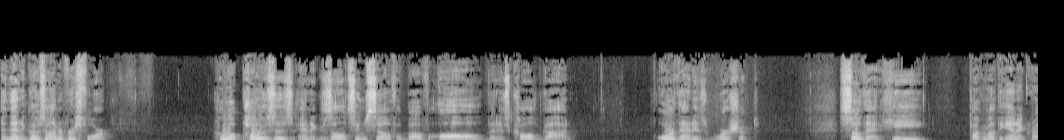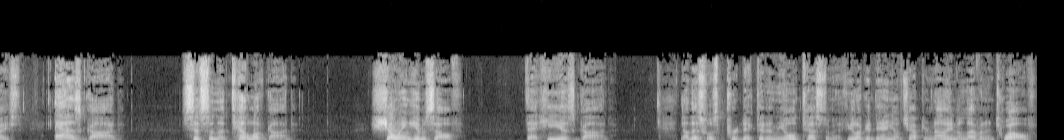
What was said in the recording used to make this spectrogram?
And then it goes on in verse 4 who opposes and exalts himself above all that is called God or that is worshiped, so that he, talking about the Antichrist, as God, sits in the temple of God, showing himself that he is God. Now, this was predicted in the Old Testament. If you look at Daniel chapter 9, 11, and 12,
